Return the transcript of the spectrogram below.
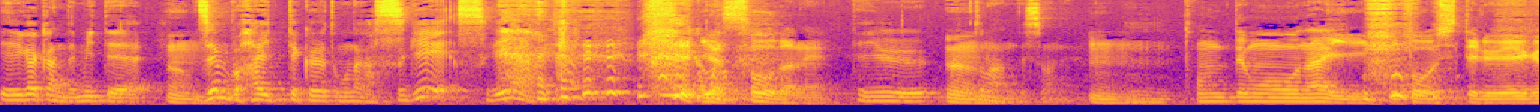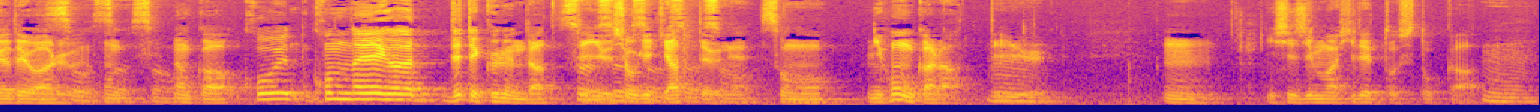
映画館で見て、うん。全部入ってくるともうなんかすげえ すげえなって。いやそうだね。っていうことなんですよね、うん、とんでもないことをしてる映画ではある。そうなんかこういうこんな映画が出てくるんだっていう衝撃あったよね。その日本からっていう、うん石島秀俊とかうん。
